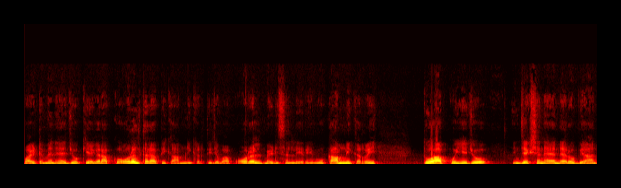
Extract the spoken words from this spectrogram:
वाइटामिन है जो कि अगर आपको औरल थेरापी काम नहीं करती, जब आप औरल मेडिसिन ले रहे हैं, वो काम नहीं कर रही तो आपको ये जो इंजेक्शन है नैरोबियान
